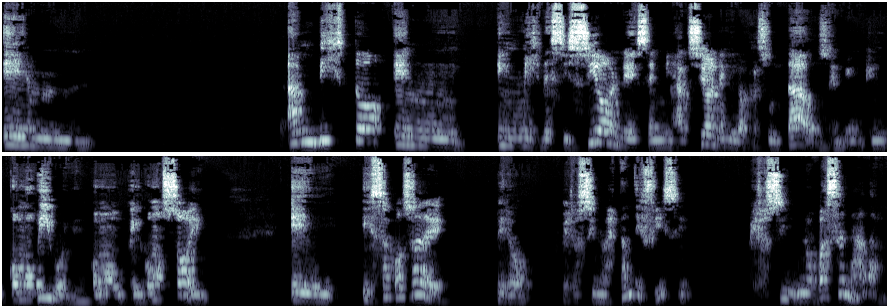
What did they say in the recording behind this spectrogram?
em, han visto en, mis decisiones, en mis acciones, en los resultados, en, cómo vivo y en cómo, cómo soy, eh, esa cosa de, pero, pero si no es tan difícil, pero si no pasa nada.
